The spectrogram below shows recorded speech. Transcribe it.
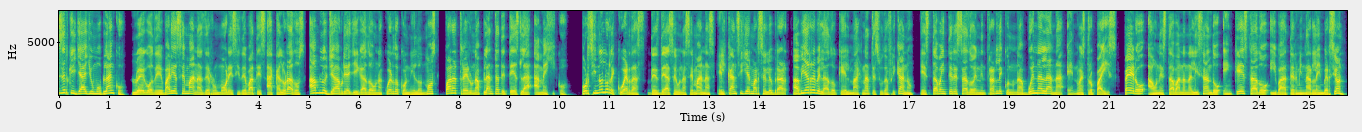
ser que ya hay humo blanco. Luego de varias semanas de rumores y debates acalorados, AMLO ya habría llegado a un acuerdo con Elon Musk para traer una planta de Tesla a México. Por si no lo recuerdas, desde hace unas semanas, el canciller Marcelo Ebrard había revelado que el magnate sudafricano estaba interesado en entrarle con una buena lana en nuestro país, pero aún estaban analizando en qué estado iba a terminar la inversión.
